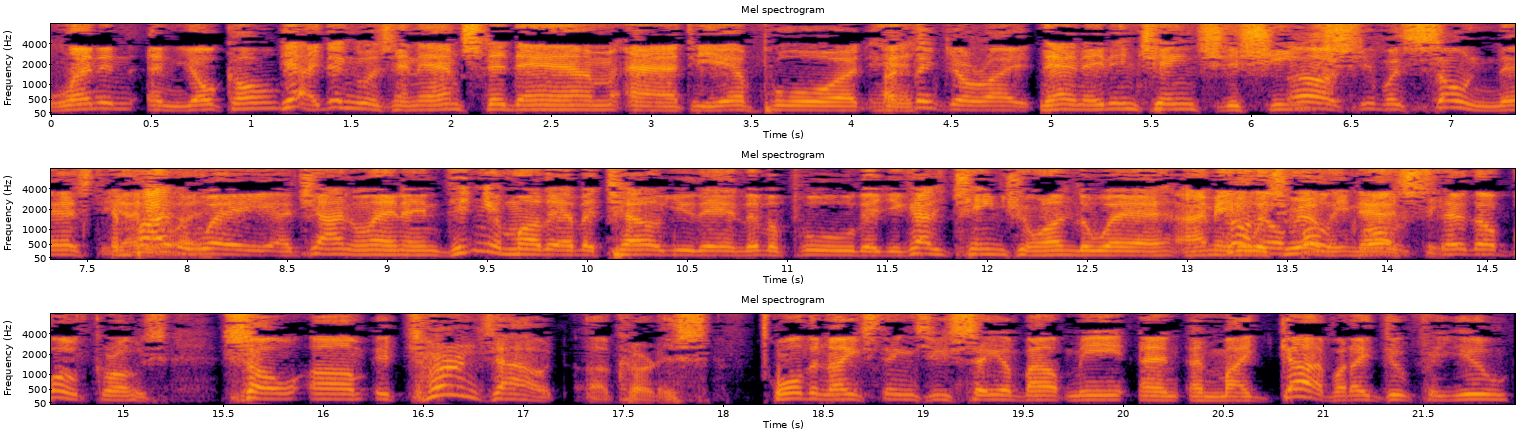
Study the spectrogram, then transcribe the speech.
Lennon and Yoko. Yeah, I think it was in Amsterdam at the airport. I think you're right. Then they didn't change the sheets. Oh, she was so nasty. and by the way, uh, John Lennon, didn't your mother ever tell you there in Liverpool that you got to change your underwear? I mean, No, it was really nasty. They're, they're both gross. So um, it turns out, uh, Curtis, all the nice things you say about me, and, and my God, what I do for you.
